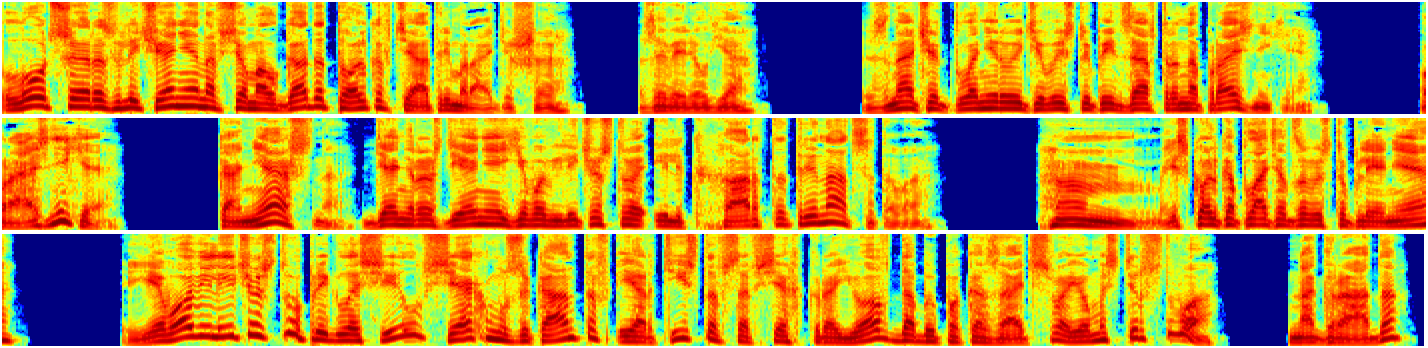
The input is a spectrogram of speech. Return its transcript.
Лучшее развлечение на все Малгада только в театре Мрадиша», — заверил я. «Значит, планируете выступить завтра на празднике?» «Празднике?» «Конечно, день рождения Его Величества Илькхарта XIII». «Хм, и сколько платят за выступление?» «Его Величество пригласил всех музыкантов и артистов со всех краев, дабы показать свое мастерство. Награда —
